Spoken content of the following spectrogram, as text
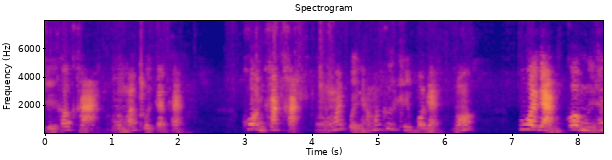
จือเขาขาดอืมมันเปิดกันขันคนคักคักๆอืมมันเปิดอย่างมันคือคือบ่ได้เนาะ ตัวอย่างก็มือให้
